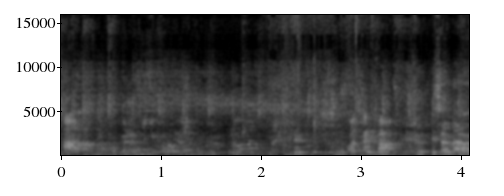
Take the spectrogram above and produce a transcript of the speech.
А? А покажи мені коробочку. Ну, отака. Це на.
